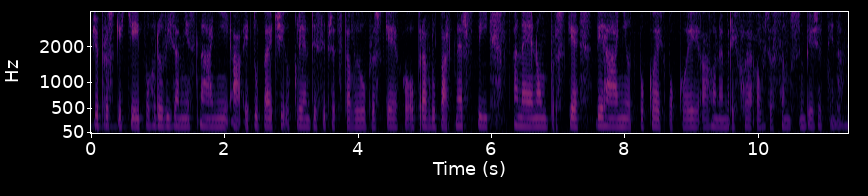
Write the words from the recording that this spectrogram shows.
že prostě chtějí pohodový zaměstnání a i tu péči o klienty si představují prostě jako opravdu partnerství a nejenom prostě běhání od pokoje k pokoji a honem rychle a už zase musím běžet jinam.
